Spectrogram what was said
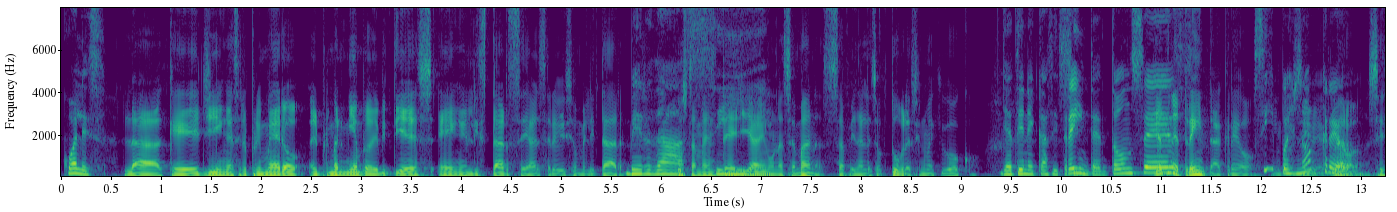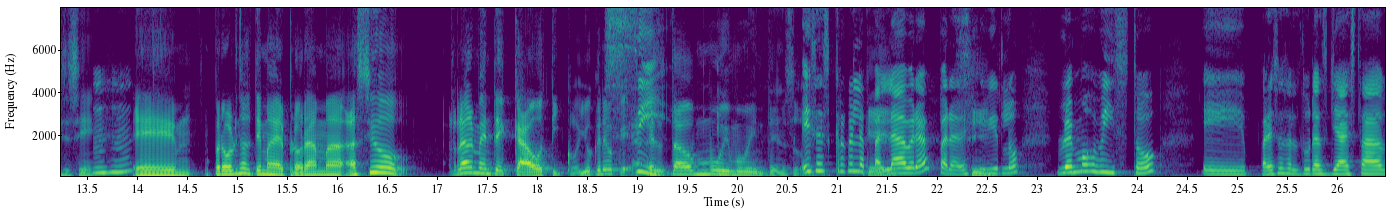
¿Cuál es? La que Jin es el primero, el primer miembro de BTS en enlistarse al servicio militar. ¿Verdad? Justamente sí. ya en unas semanas, a finales de octubre, si no me equivoco. Ya tiene casi 30, entonces... Ya tiene 30, creo. Sí, pues, ¿no? Creo. Claro. Sí, sí, sí. Ujú. Eh, pero volviendo al tema del programa, ha sido realmente caótico. Yo creo que Sí. ha estado muy, muy intenso. Esa es creo que la Que- palabra para describirlo. Lo hemos visto, eh, para esas alturas ya está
